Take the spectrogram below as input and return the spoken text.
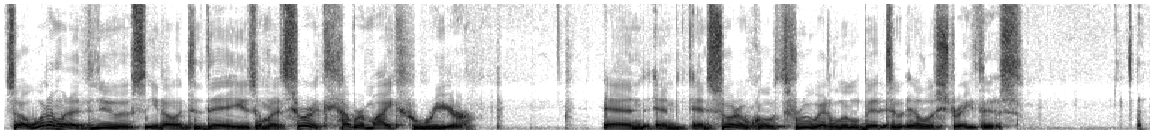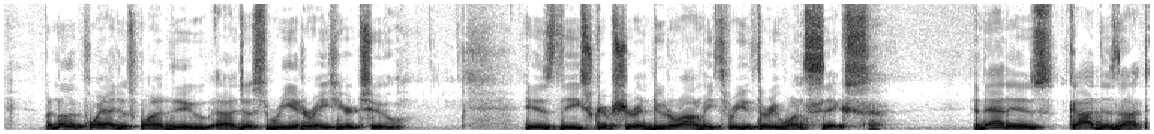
So what I'm going to do is, you know, today is I'm going to sort of cover my career and, and, and sort of go through it a little bit to illustrate this. But another point I just wanted to uh, just reiterate here too is the scripture in Deuteronomy 3, 31 6. And that is, God does not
